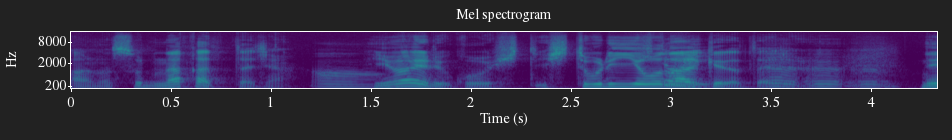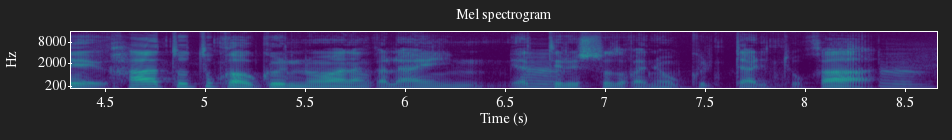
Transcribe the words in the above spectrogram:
あのそれなかったじゃん。うん。いわゆるこうひ一人用だけだったじゃん、うんうんでハートとか送るのはなんか LINE やってる人とかに送ったりとか、うん。うん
